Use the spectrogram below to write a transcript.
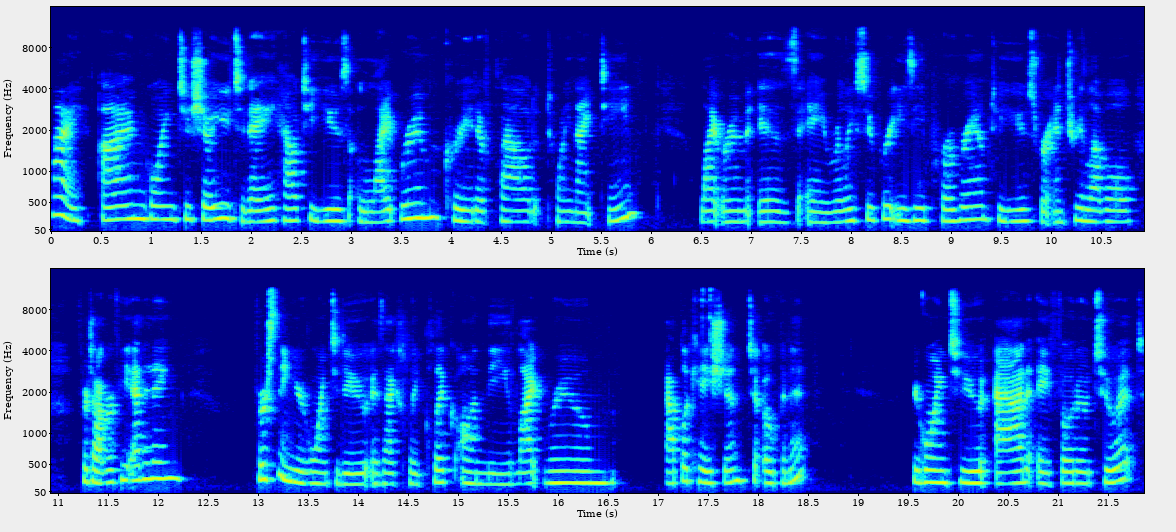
Hi, I'm going to show you today how to use Lightroom Creative Cloud 2019. Lightroom is a really super easy program to use for entry-level photography editing. First thing you're going to do is actually click on the Lightroom application to open it. You're going to add a photo to it.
